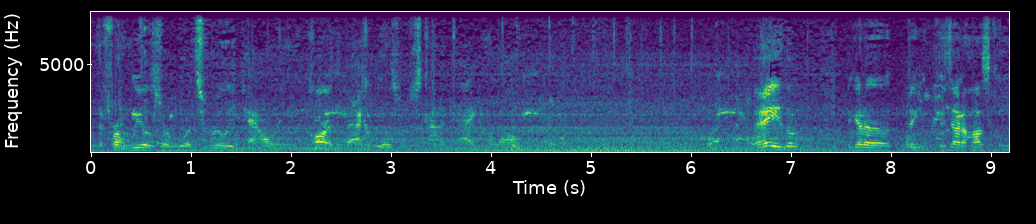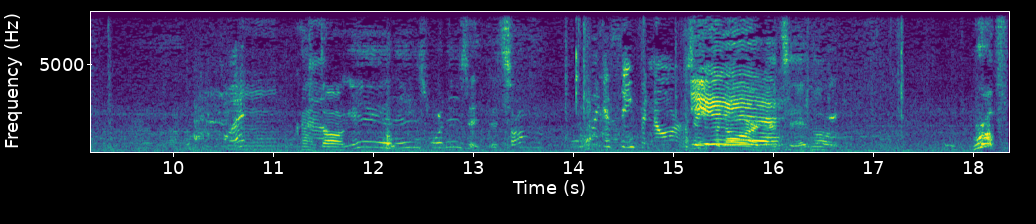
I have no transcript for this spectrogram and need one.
And the front wheels are what's really powering the car. The back wheels are just kind of tagging along. Hey, look, they got a big. Is that a husky? What? What kind of dog? Yeah, it is. What is it? It's something. It's like a Saint Bernard. Saint Yeah. Bernard. That's it. Look. Woof.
